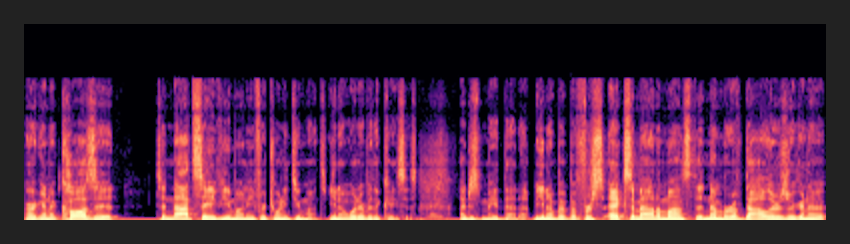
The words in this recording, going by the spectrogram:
are going to cause it to not save you money for 22 months you know whatever the case is. I just made that up you know but, but for x amount of months the number of dollars are going to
